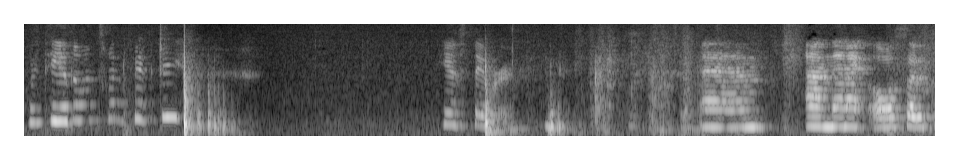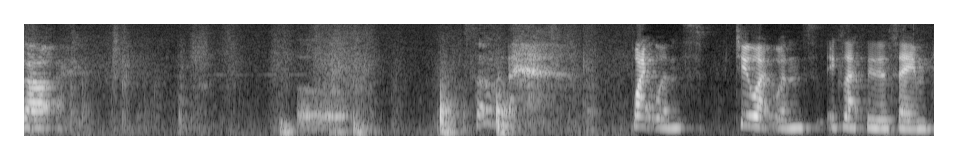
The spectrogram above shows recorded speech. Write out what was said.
Were the other ones 150? Yes, they were. Um, and then I also got oh, some white ones two white ones, exactly the same.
